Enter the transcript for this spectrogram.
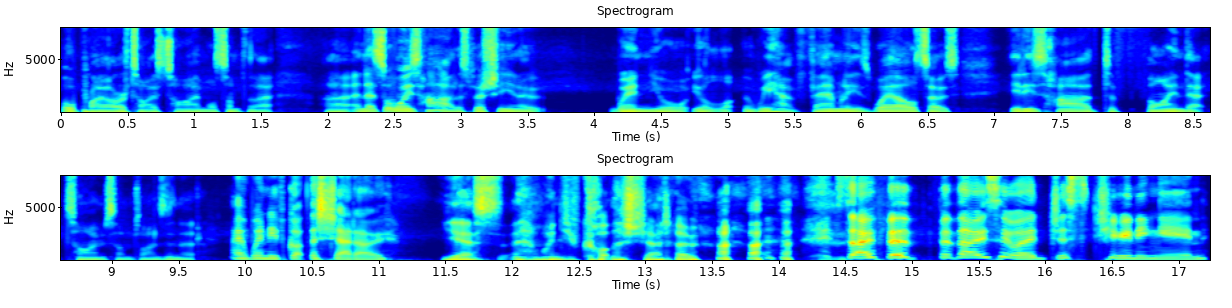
or prioritize time or something like that. Uh, and that's always hard, especially, you know, when you're, you're, we have family as well. So it's, it is hard to find that time sometimes, isn't it? And when you've got the shadow. Yes, when you've got the shadow. so for for those who are just tuning in,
